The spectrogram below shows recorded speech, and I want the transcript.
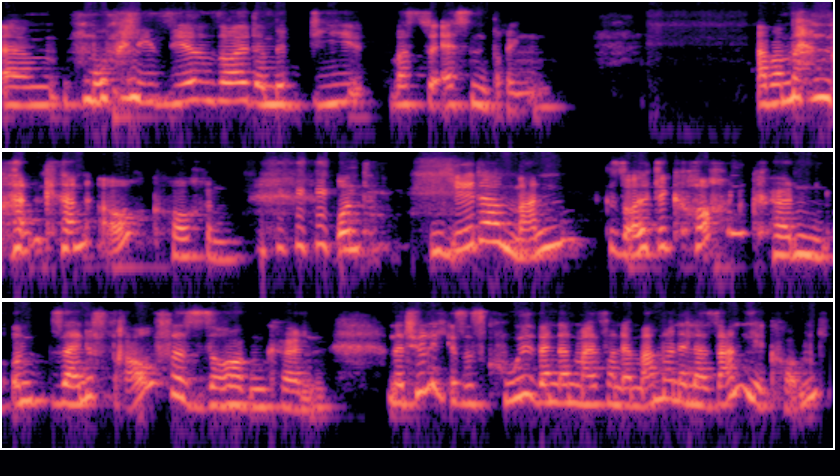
ähm, mobilisieren soll, damit die was zu essen bringen aber mein Mann kann auch kochen. Und jeder Mann sollte kochen können und seine Frau versorgen können. Natürlich ist es cool, wenn dann mal von der Mama eine Lasagne kommt,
